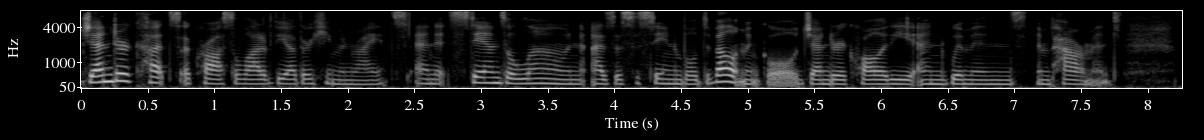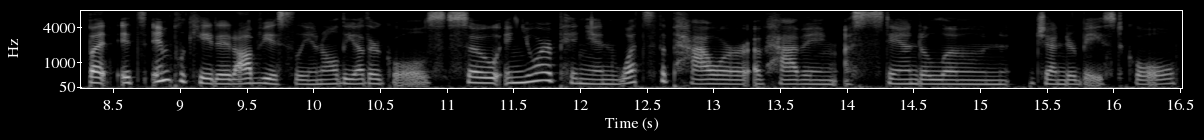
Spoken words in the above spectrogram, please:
Gender cuts across a lot of the other human rights, and it stands alone as a sustainable development goal gender equality and women's empowerment. But it's implicated, obviously, in all the other goals. So, in your opinion, what's the power of having a standalone gender based goal?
